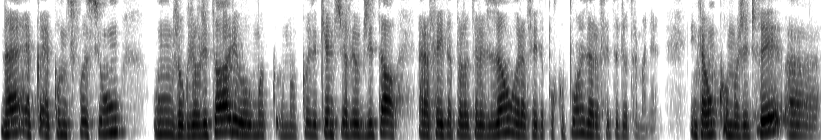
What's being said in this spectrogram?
né? é, é como se fosse um, um jogo de auditório, uma, uma coisa que antes de haver o digital era feita pela televisão, era feita por cupons, era feita de outra maneira. Então, como a gente vê, a,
